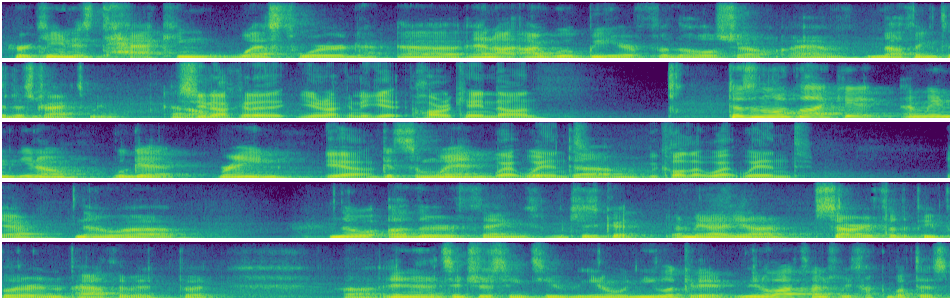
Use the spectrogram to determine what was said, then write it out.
hurricane is tacking westward, uh, and I, I will be here for the whole show. I have nothing to distract me. At So all. you're not gonna you're not gonna get hurricaned on? Doesn't look like it. I mean, you know, we'll get rain. Yeah. we'll get some wind. Wet but, wind. um, we call that wet wind. yeah, no, uh, no other things, which is good. I mean, I, you know, I'm sorry for the people that are in the path of it, but uh, and it's interesting too. You know, when you look at it, you know, a lot of times we talk about this.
